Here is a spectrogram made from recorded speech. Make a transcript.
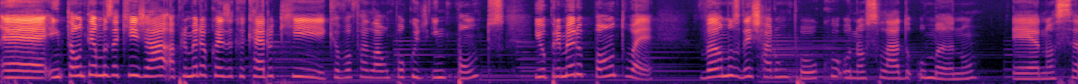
É, então temos aqui já a primeira coisa que eu quero que, que eu vou falar um pouco em pontos. E o primeiro ponto é vamos deixar um pouco o nosso lado humano, é nossa,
